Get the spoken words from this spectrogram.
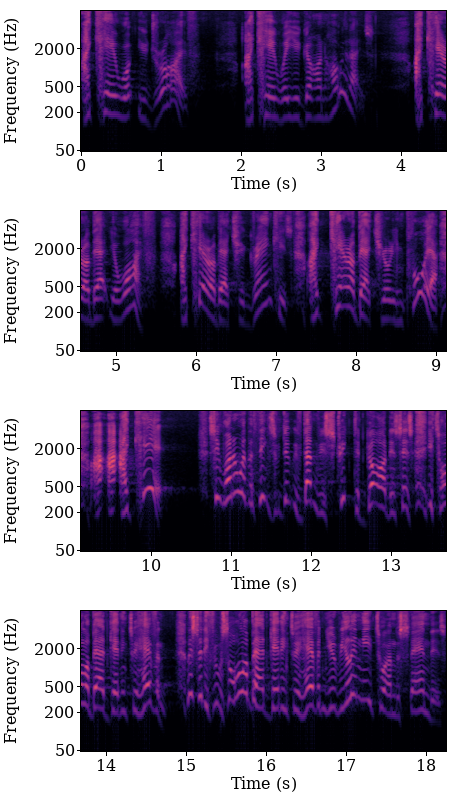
I care what you drive. I care where you go on holidays. I care about your wife. I care about your grandkids. I care about your employer. I, I, I care. See, one of the things we've done, restricted God and says it's all about getting to heaven. Listen, if it was all about getting to heaven, you really need to understand this.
